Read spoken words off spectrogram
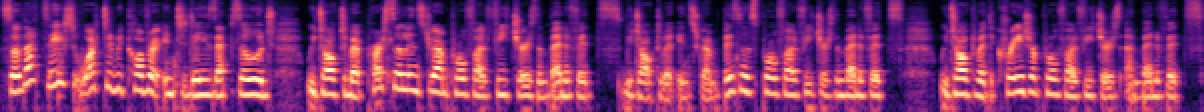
so that's it. What did we cover in today's episode? We talked about personal Instagram profile features and benefits. We talked about Instagram business profile features and benefits. We talked about the creator profile features and benefits.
